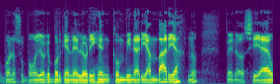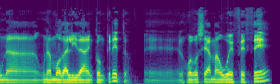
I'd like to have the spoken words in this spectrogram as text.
bueno, supongo yo que porque en el origen combinarían varias, ¿no? Pero si es una, una modalidad en concreto. Eh, el juego se llama UFC,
